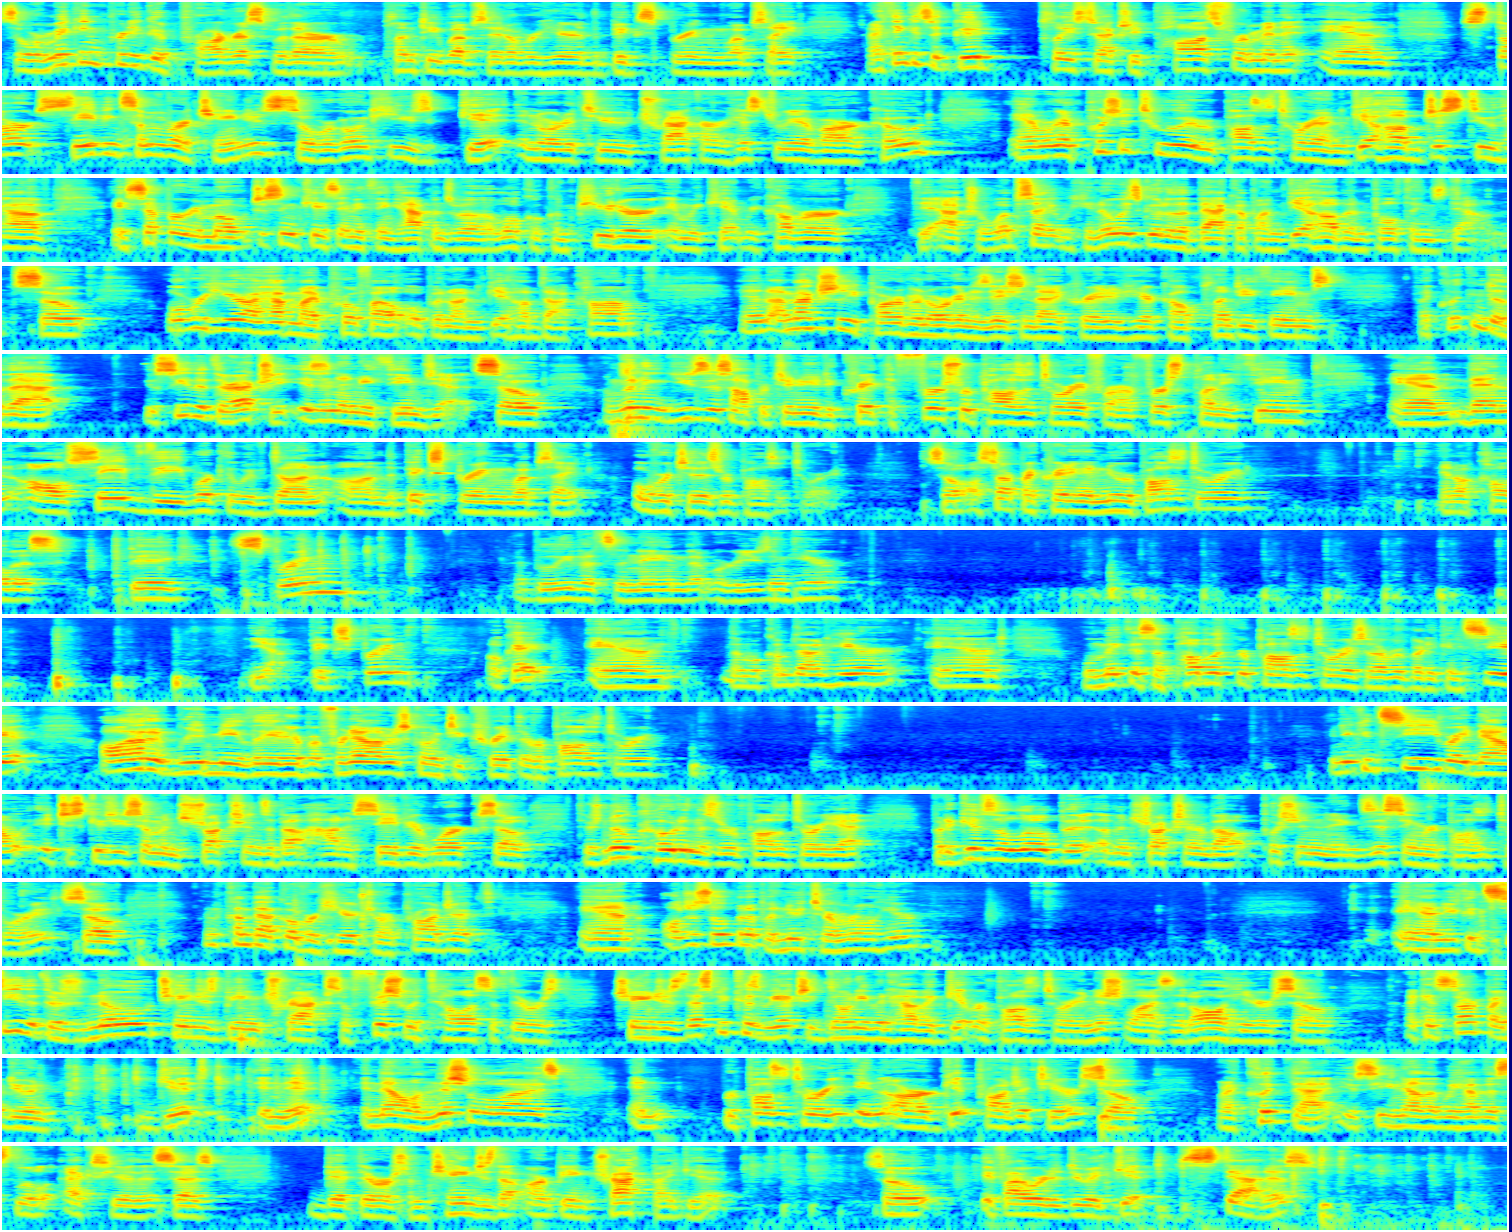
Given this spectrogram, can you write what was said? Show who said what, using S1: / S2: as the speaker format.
S1: So we're making pretty good progress with our Plenti website over here, the Bigspring website. And I think it's a good place to actually pause for a minute and start saving some of our changes. So we're going to use Git in order to track our history of our code. And we're going to push it to a repository on GitHub just to have a separate remote, just in case anything happens with a local computer and we can't recover the actual website. We can always go to the backup on GitHub and pull things down. So over here, I have my profile open on github.com. And I'm actually part of an organization that I created here called Plenti Themes. If I click into that, you'll see that there actually isn't any themes yet. So I'm going to use this opportunity to create the first repository for our first Plenti theme, and then I'll save the work that we've done on the Bigspring website over to this repository. So I'll start by creating a new repository, and I'll call this Big Spring. I believe that's the name that we're using here. Yeah, Bigspring. Okay, and then we'll come down here and We'll make this a public repository so everybody can see it. I'll add a README later, but for now I'm just going to create the repository. And you can see right now, it just gives you some instructions about how to save your work. So there's no code in this repository yet, but it gives a little bit of instruction about pushing an existing repository. So I'm gonna come back over here to our project and I'll just open up a new terminal here. And you can see that there's no changes being tracked. So Fish would tell us if there was changes. That's because we actually don't even have a Git repository initialized at all here. So I can start by doing git init and now initialize an repository in our Git project here. So when I click that, you see now that we have this little X here that says that there are some changes that aren't being tracked by Git. So if I were to do a git status,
